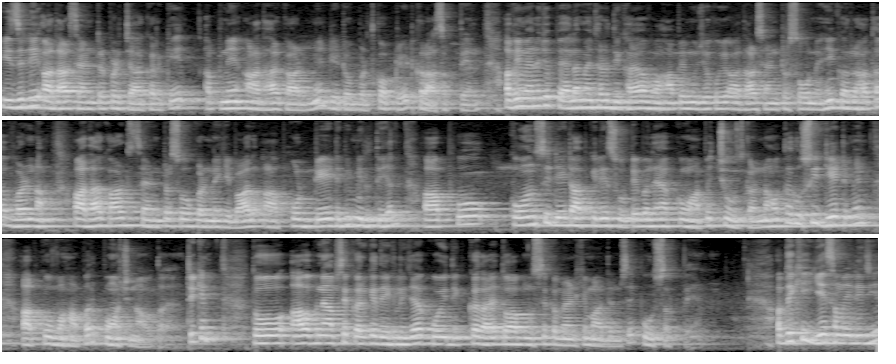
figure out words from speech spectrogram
इजीली आधार सेंटर पर जा करके अपने आधार कार्ड में डेट ऑफ़ बर्थ को अपडेट करा सकते हैं। अभी मैंने जो पहला मेथड दिखाया, वहाँ पर मुझे कोई आधार सेंटर शो नहीं कर रहा था, वरना आधार कार्ड सेंटर शो करने के बाद आपको डेट भी मिलती है। आपको कौन सी डेट आपके लिए सूटेबल है, आपको वहाँ पे चूज़ करना होता है और उसी डेट में आपको वहाँ पर पहुँचना होता है, ठीक है? तो आप अपने आप से करके देख लीजिए कोई दिक्कत आए तो आप मुझसे कमेंट के माध्यम से पूछ सकते हैं। अब देखिए, ये समझ लीजिए,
